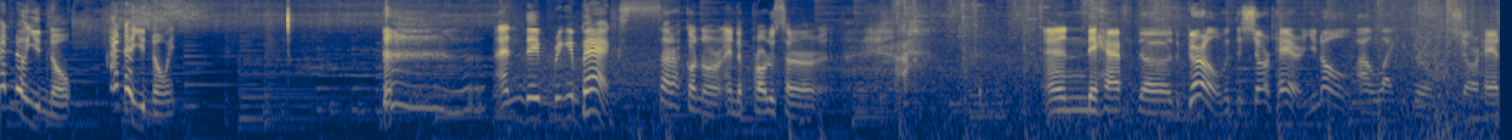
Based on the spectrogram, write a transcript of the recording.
I know you know. I know you know it. and they bring it back, Sarah Connor and the producer. and they have the, the girl with the short hair. You know, I like the girl with the short hair.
